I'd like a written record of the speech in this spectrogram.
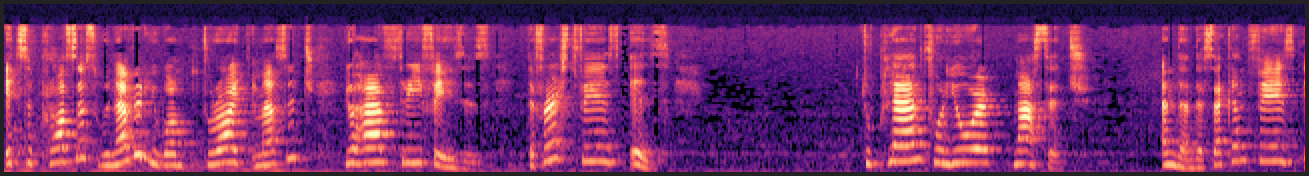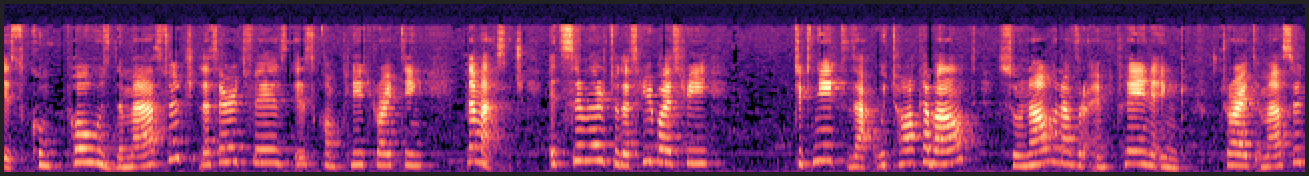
It's a process whenever you want to write a message, you have three phases. The first phase is to plan for your message. And then the second phase is compose the message. The third phase is complete writing the message. It's similar to the 3x3 technique that we talk about. So now whenever I'm planning to write a message,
